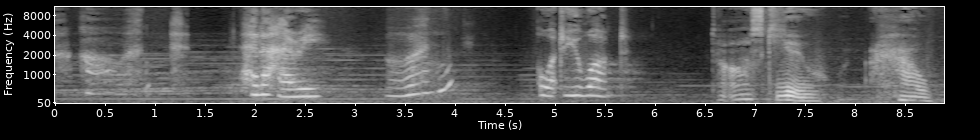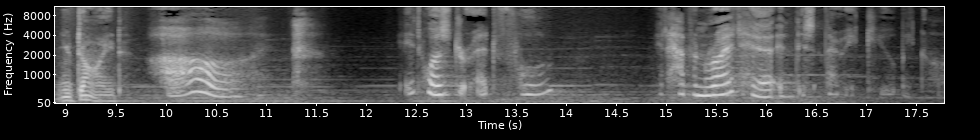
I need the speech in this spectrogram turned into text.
Hello, Harry. What do you want? To ask you how you died. Oh, it was dreadful. It happened right here in this very cubicle.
